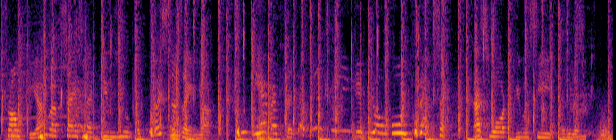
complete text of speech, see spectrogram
From AI websites that gives you a business idea, AI website that literally give you a whole website. That's what you will see in this video.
